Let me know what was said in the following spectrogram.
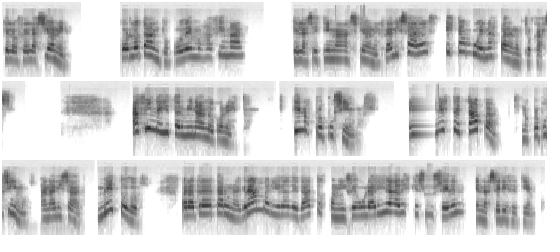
que los relacione. Por lo tanto, podemos afirmar que las estimaciones realizadas están buenas para nuestro caso. A fin de ir terminando con esto, ¿qué nos propusimos? En esta etapa nos propusimos analizar métodos para tratar una gran variedad de datos con irregularidades que suceden en las series de tiempo.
